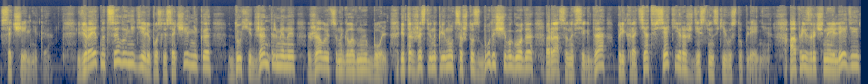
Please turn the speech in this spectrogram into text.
сочельника. Вероятно, целую неделю после сочельника духи-джентльмены жалуются на головную боль и торжественно клянутся, что с будущего года раз и навсегда прекратят всякие рождественские выступления. А призрачные леди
